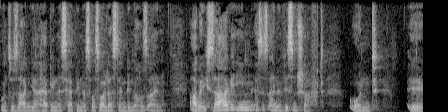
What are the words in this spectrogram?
und so sagen, ja, Happiness, Happiness, was soll das denn genau sein? Aber ich sage Ihnen, es ist eine Wissenschaft und äh,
